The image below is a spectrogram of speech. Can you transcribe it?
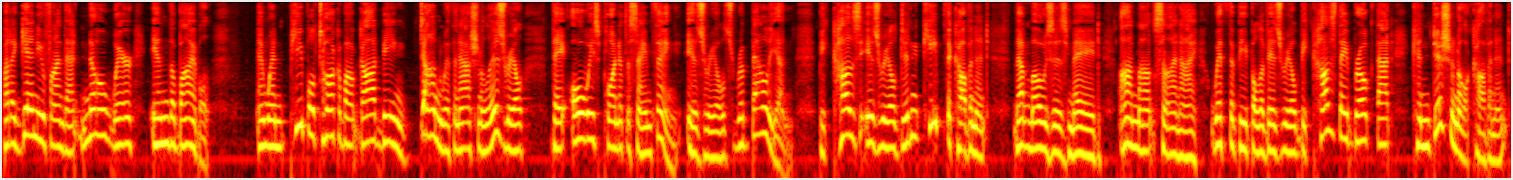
But again, you find that nowhere in the Bible. And when people talk about God being done with the national Israel, they always point at the same thing Israel's rebellion. Because Israel didn't keep the covenant that Moses made on Mount Sinai with the people of Israel, because they broke that conditional covenant,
